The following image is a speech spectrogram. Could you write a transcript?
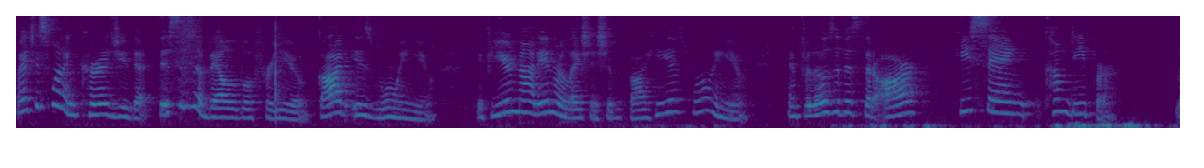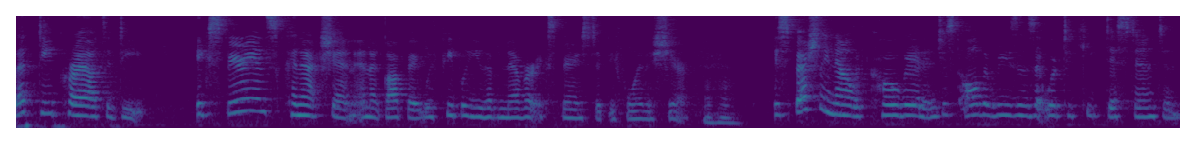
But I just want to encourage you that this is available for you. God is wooing you. If you're not in relationship with God, he is wooing you. And for those of us that are, he's saying, come deeper. Let deep cry out to deep. Experience connection and agape with people you have never experienced it before this year. Mm-hmm. Especially now with COVID and just all the reasons that we're to keep distant and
